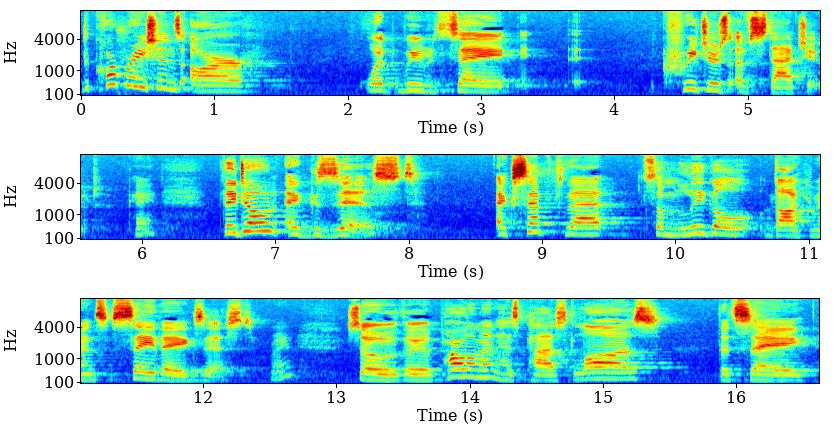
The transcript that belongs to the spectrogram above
the corporations are what we would say creatures of statute. Okay? They don't exist except that some legal documents say they exist. Right? So the parliament has passed laws that say,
